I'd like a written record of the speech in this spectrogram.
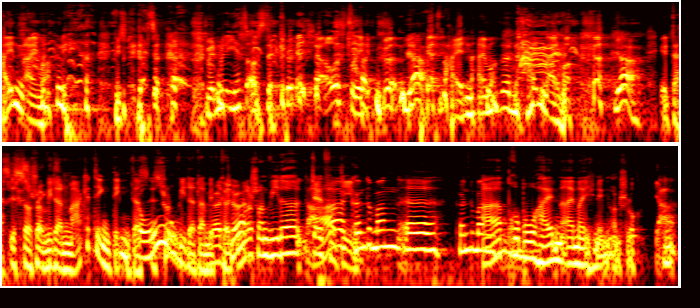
Heideneimer. Wenn wir jetzt aus der Kirche austreten würden, Ja. wäre es ein Heidenheimer, Heideneimer. Ja, Das ist doch schon wieder ein Marketing-Ding. Das Oh, ist schon wieder, damit hört, könnten wir schon wieder Geld da verdienen. könnte man, äh, könnte man Apropos Heideneimer, ich nehme noch einen Schluck. Ja,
